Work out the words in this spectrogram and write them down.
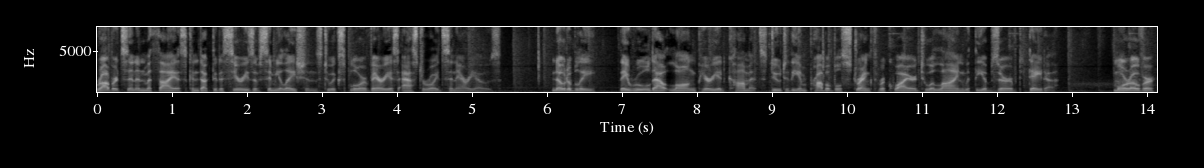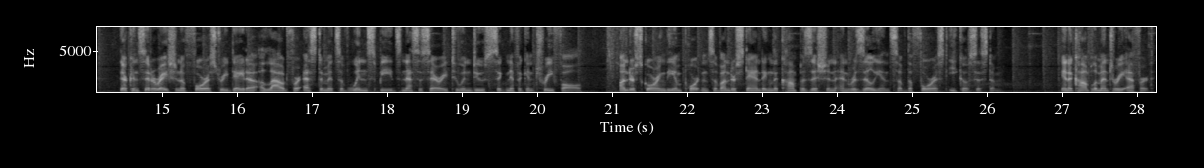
Robertson and Mathias conducted a series of simulations to explore various asteroid scenarios. Notably, they ruled out long-period comets due to the improbable strength required to align with the observed data. Moreover, their consideration of forestry data allowed for estimates of wind speeds necessary to induce significant tree fall, underscoring the importance of understanding the composition and resilience of the forest ecosystem. In a complementary effort,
